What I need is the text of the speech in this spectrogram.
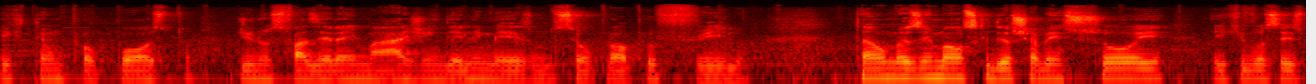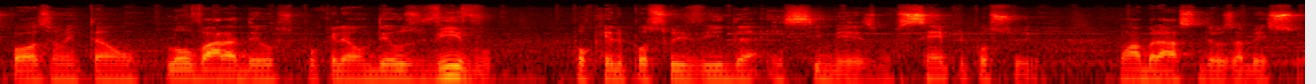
e que tem um propósito de nos fazer a imagem dele mesmo, do seu próprio Filho. Então, meus irmãos, que Deus te abençoe e que vocês possam então louvar a Deus, porque Ele é um Deus vivo, porque Ele possui vida em si mesmo, sempre possuiu. Um abraço, Deus abençoe.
